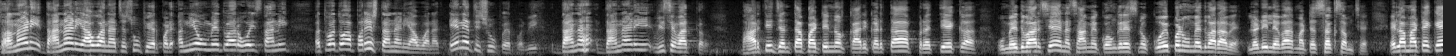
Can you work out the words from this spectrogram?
ધાનાણી ધાનાણી આવવાના છે શું ફેર પડે? અન્ય ઉમેદવાર હોય સ્થાનિક અથવા તો આ પરેશ ધાનાણી આવવાના છે. એનેથી શું ફેર પડે? ધાના ધાનાણી વિશે વાત કરો. ભારતીય જનતા પાર્ટીનો કાર્યકર્તા પ્રત્યેક ઉમેદવાર છે અને સામે કોંગ્રેસનો કોઈ પણ ઉમેદવાર આવે, લડી લેવા માટે સક્ષમ છે. એટલા માટે કે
